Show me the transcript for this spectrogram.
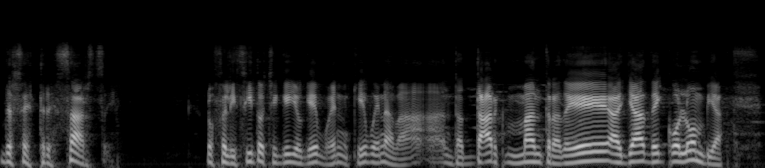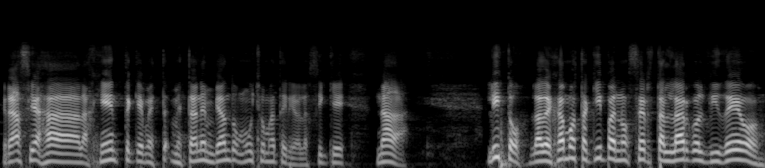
desestresarse. Los felicito, chiquillos, qué buen, qué buena banda. Dark Mantra de allá de Colombia. Gracias a la gente que me están enviando mucho material. Así que nada. Listo, la dejamos hasta aquí para no ser tan largo el video.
